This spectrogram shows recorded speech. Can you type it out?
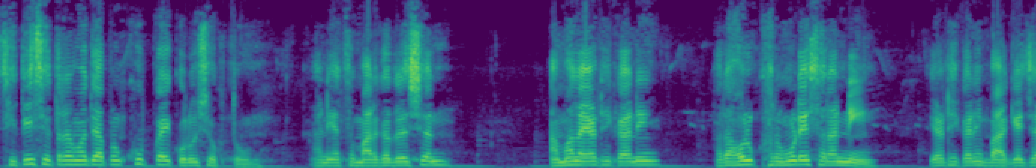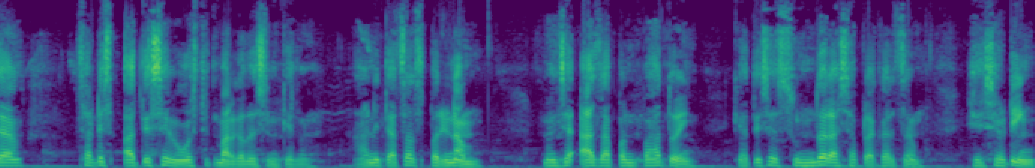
शेती क्षेत्रामध्ये आपण खूप काही करू शकतो आणि याचं मार्गदर्शन आम्हाला या ठिकाणी राहुल खरमुडे सरांनी या ठिकाणी बागेच्या साठी अतिशय व्यवस्थित मार्गदर्शन केलं. आणि त्याचाच परिणाम म्हणजे आज आपण पाहतोय की अतिशय सुंदर अशा प्रकारचं हे शटिंग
